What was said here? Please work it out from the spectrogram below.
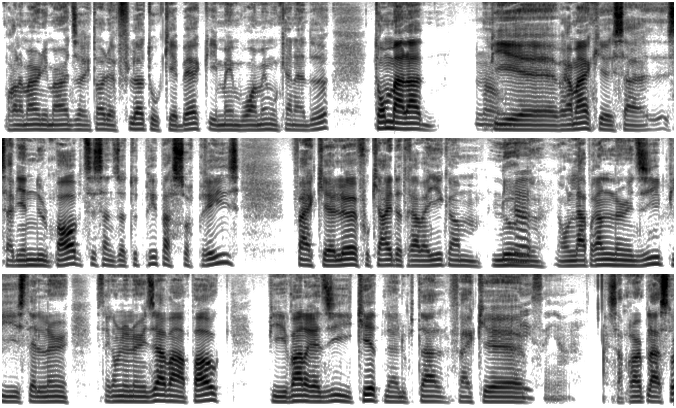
probablement un des meilleurs directeurs de flotte au Québec et même voire même au Canada, tombe malade. Puis euh, vraiment que ça, ça vient de nulle part. Puis, ça nous a tout pris par surprise. Fait que là, il faut qu'il arrête de travailler comme là. On l'apprend le lundi, puis c'était, comme le lundi avant Pâques. Puis vendredi, il quitte à l'hôpital. Fait que. Ça prend un plaster.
